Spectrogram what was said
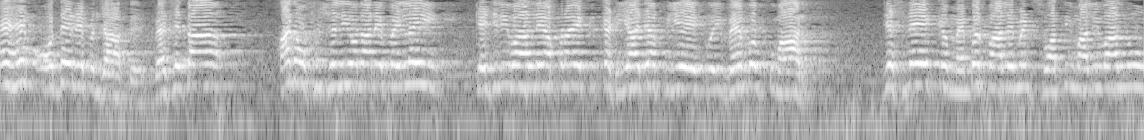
ਅਹਿਮ ਅਹੁਦੇ ਨੇ ਪੰਜਾਬ ਦੇ। ਵੈਸੇ ਤਾਂ ਅਨਆਫੀਸ਼ੀਅਲੀ ਉਹਨਾਂ ਨੇ ਪਹਿਲਾਂ ਹੀ ਕੇਜਰੀਵਾਲ ਨੇ ਆਪਣਾ ਇੱਕ ਘਟਿਆ ਜਿਹਾ ਪੀਏ, ਕੋਈ ਵੈਭਵ ਕੁਮਾਰ, ਜਿਸ ਨੇ ਇੱਕ ਮੈਂਬਰ ਪਾਰਲੀਮੈਂਟ ਸਵਾਤੀ ਮਾਲੀਵਾਲ ਨੂੰ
